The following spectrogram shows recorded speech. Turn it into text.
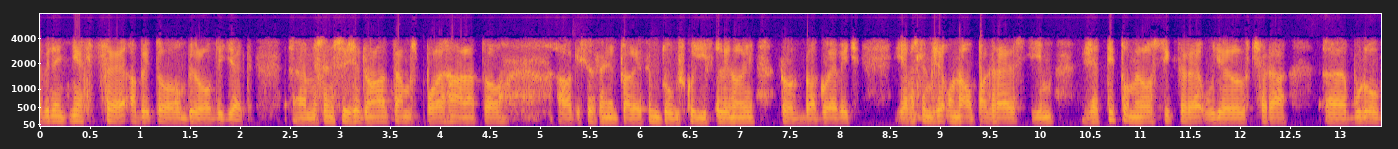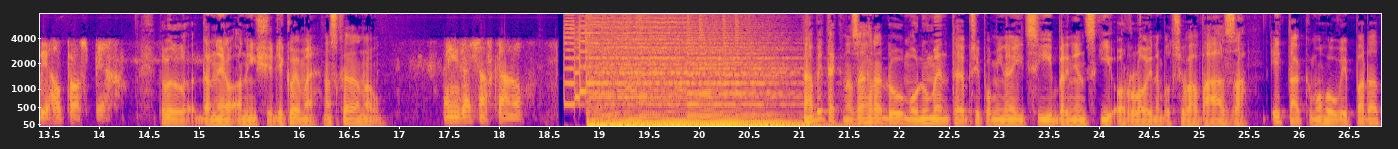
evidentně chce, aby to bylo vidět. Eh, myslím si, že Donald Trump spolehá na to, a když se se mě ptali, jestli mu to uškodí v Illinois, Rod Blagojevič, já myslím, že on naopak hraje s tím, že tyto milosti, které udělil včera, eh, budou v jeho prospěch. To byl Daniel Aníš. Děkujeme. Naschledanou. Není zač, naschledanou. Nábytek na zahradu, monument připomínající brněnský orloj nebo třeba váza. I tak mohou vypadat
